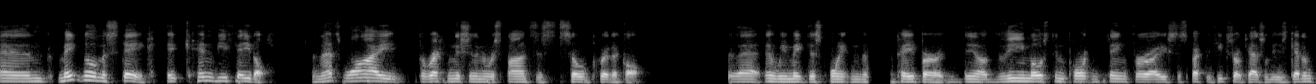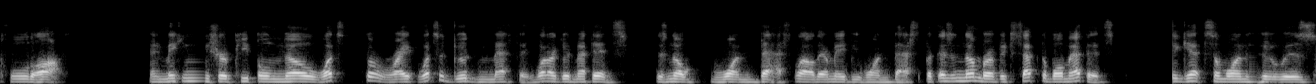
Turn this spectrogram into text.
And make no mistake, it can be fatal. And that's why the recognition and response is so critical that, and we make this point in the paper, you know, the most important thing for a suspected heat stroke casualty is get them cooled off and making sure people know what's the right, what's a good method, what are good methods. There's no one best. Well, there may be one best, but there's a number of acceptable methods to get someone who is,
